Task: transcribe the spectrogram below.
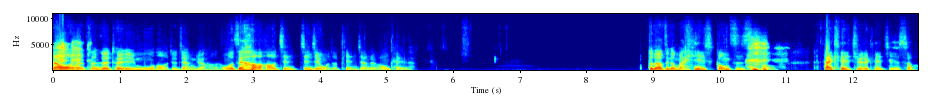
那我呢，纯粹退居幕后，就这样就好了。我只要好好剪剪剪我的片，这样就 OK 了。不知道这个满意公子是否 还可以觉得可以接受？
